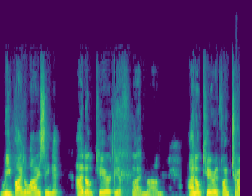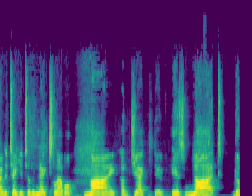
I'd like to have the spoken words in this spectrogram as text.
revitalizing it, I don't care if I'm um, I don't care if I'm trying to take it to the next level. My objective is not the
